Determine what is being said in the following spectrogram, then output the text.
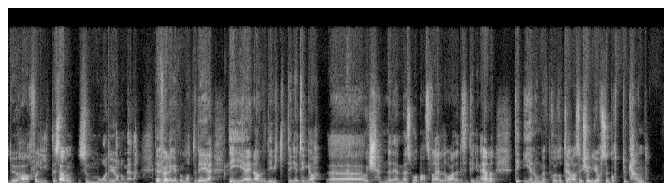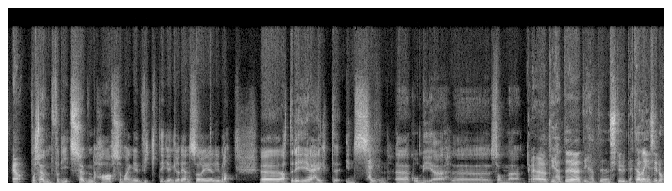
du har for lite søvn, så må du gjøre noe med det. Det føler jeg på en måte det er, det er en av de viktige tinga. og jeg skjønner det med småbarnsforeldre og alle disse tingene her, men det er noe med å prioritere seg sjøl. Gjør så godt du kan Ja. på søvn. Fordi søvn har så mange viktige ingredienser i livet. da. Uh, at det er helt insane uh, hvor mye uh, som De hadde, de hadde en studie Dette er lenge siden, da,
